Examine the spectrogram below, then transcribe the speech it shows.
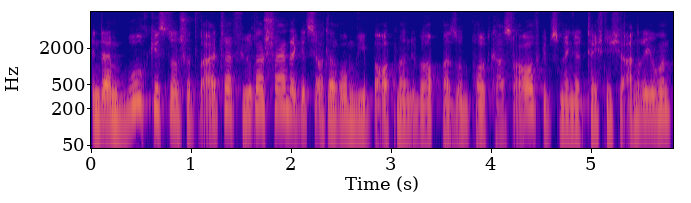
in deinem Buch gehst du einen Schritt weiter, Führerschein, da geht es ja auch darum, wie baut man überhaupt mal so einen Podcast auf? Gibt es eine Menge technische Anregungen.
